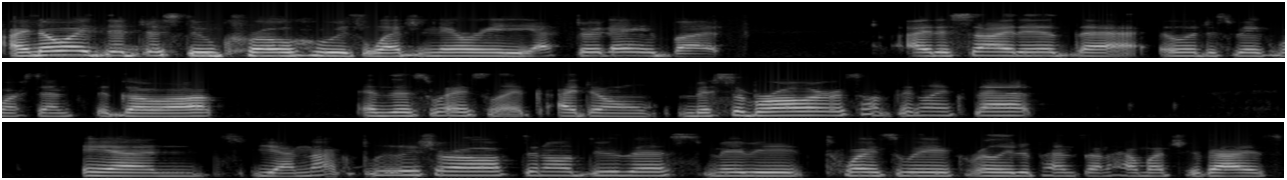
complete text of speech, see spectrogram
I know I did just do Crow, who is Legendary, yesterday, but I decided that it would just make more sense to go up in this way, so like I don't miss a brawler or something like that. And yeah, I'm not completely sure how often I'll do this. Maybe twice a week. Really depends on how much you guys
